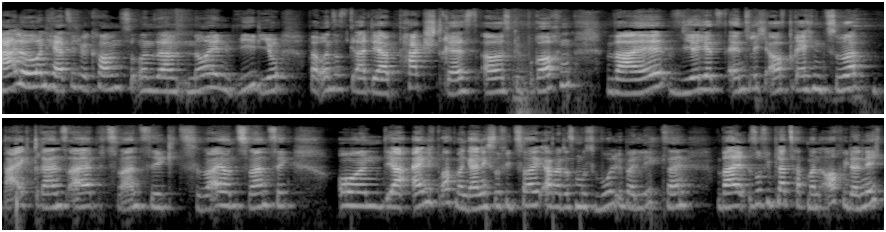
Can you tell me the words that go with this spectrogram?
Hallo und herzlich willkommen zu unserem neuen Video. Bei uns ist gerade der Packstress ausgebrochen, weil wir jetzt endlich aufbrechen zur Bike Transalp 2022. Und ja, eigentlich braucht man gar nicht so viel Zeug, aber das muss wohl überlegt sein, weil so viel Platz hat man auch wieder nicht.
